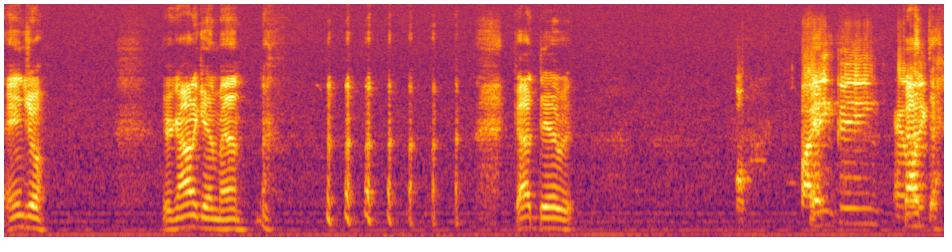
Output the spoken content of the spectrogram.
Angel, you're gone again, man. God damn it. Fighting thing and God like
